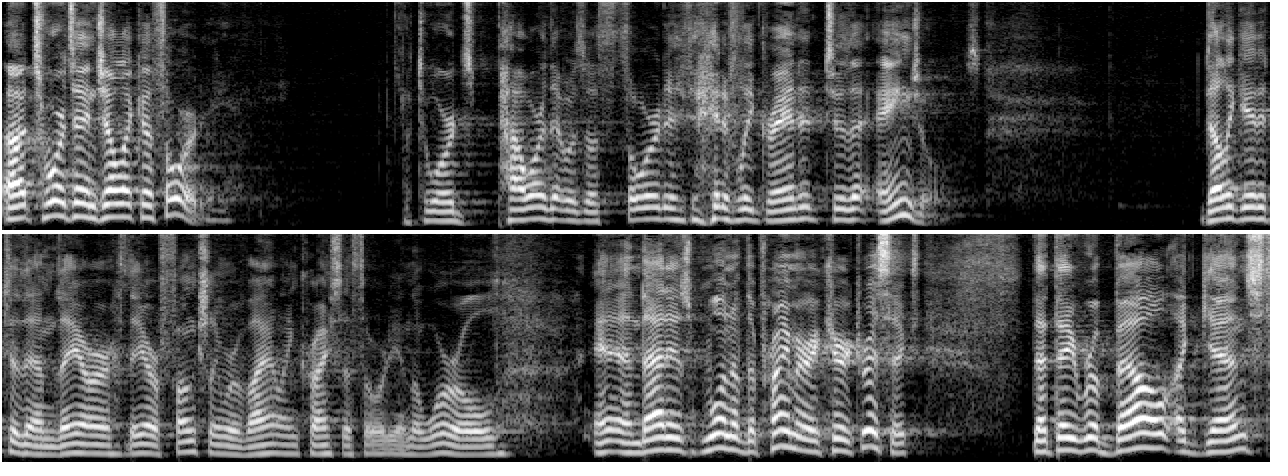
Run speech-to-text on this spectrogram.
uh, towards angelic authority, towards power that was authoritatively granted to the angels. Delegated to them, they are, they are functionally reviling Christ's authority in the world. And, and that is one of the primary characteristics that they rebel against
